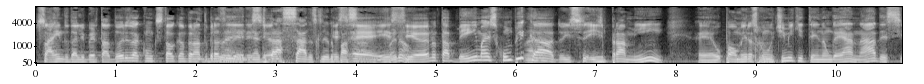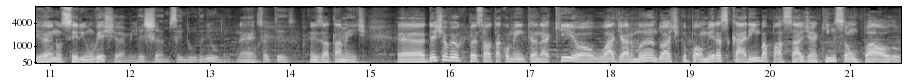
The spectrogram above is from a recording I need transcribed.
saindo da Libertadores, vai conquistar o Campeonato Brasileiro. É, esse de ano, braçadas que no ano passado. É, esse ano tá bem mais complicado. É. E, e para mim, é, o Palmeiras, com o time que tem, não ganhar nada esse ano seria um vexame. Vexame, sem dúvida nenhuma. É. Com certeza. Exatamente. É, deixa eu ver o que o pessoal está comentando aqui. Ó, o Adi Armando acha que o Palmeiras carimba a passagem aqui em São Paulo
